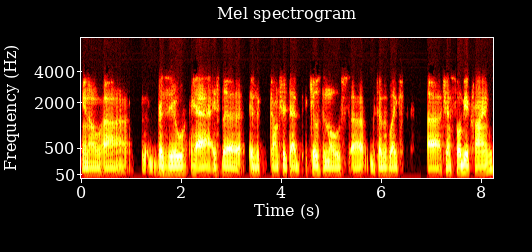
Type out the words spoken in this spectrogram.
you know, uh, Brazil is the is the country that kills the most uh, because of like uh, transphobia crimes.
